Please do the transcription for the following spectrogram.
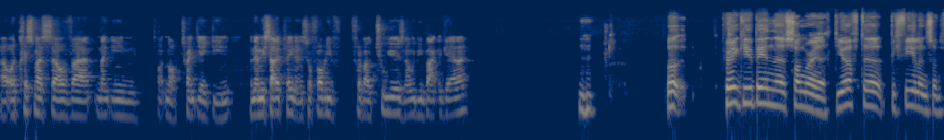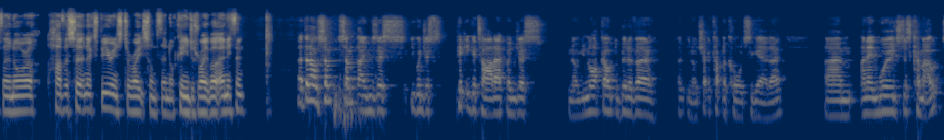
uh, or Christmas of uh, 19, or no, 2018, and then we started playing it. So probably for about two years now, we've been back together. Well, Craig, you being the songwriter, do you have to be feeling something or have a certain experience to write something, or can you just write about anything? I don't know. Some sometimes this you can just pick your guitar up and just you know you knock out a bit of a you know check a couple of chords together, um, and then words just come out.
